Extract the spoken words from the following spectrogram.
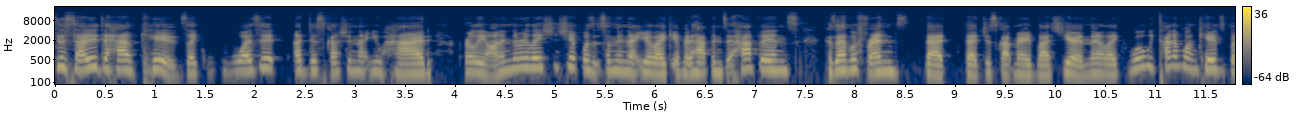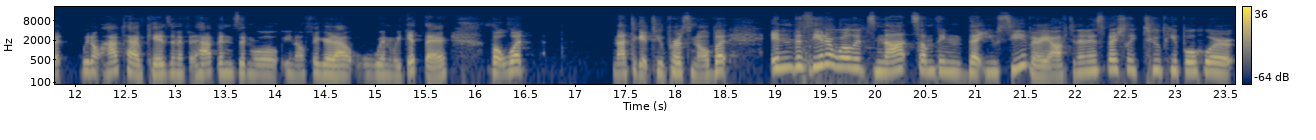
decided to have kids? Like, was it a discussion that you had early on in the relationship? Was it something that you're like, if it happens, it happens? Because I have a friend that that just got married last year, and they're like, well, we kind of want kids, but we don't have to have kids, and if it happens, then we'll you know figure it out when we get there. But what not to get too personal, but in the theater world, it's not something that you see very often, and especially two people who are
